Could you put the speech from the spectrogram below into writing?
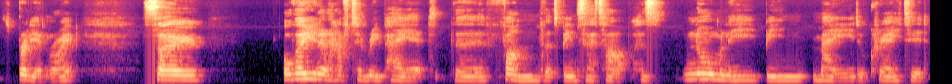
It's brilliant, right? So, although you don't have to repay it, the fund that's been set up has normally been made or created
